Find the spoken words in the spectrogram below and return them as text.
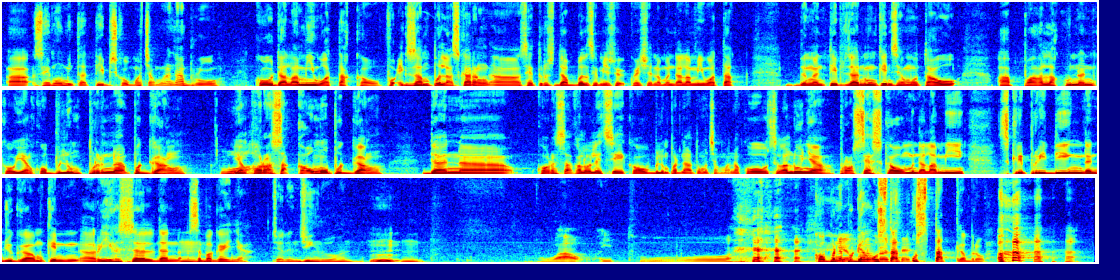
Uh, saya mau minta tips kau. Macam mana bro kau dalami watak kau? For example lah sekarang uh, saya terus double saya punya question lah mendalami watak dengan tips dan mungkin saya mau tahu apa lakonan kau yang kau belum pernah pegang Wah. yang kau rasa kau mau pegang dan uh, kau rasa kalau let's say kau belum pernah tu macam mana kau selalunya proses kau mendalami script reading dan juga mungkin uh, rehearsal dan Hmm. sebagainya Challenging tuh kan. hmm. Hmm. Wow, itu Kau pernah Dia pegang berproses. ustad-ustad ke bro?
